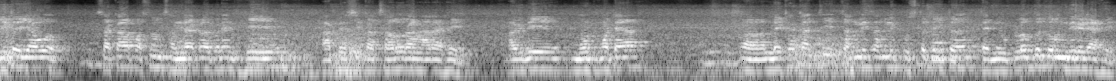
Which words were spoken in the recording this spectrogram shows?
इथं यावं. सकाळपासून संध्याकाळपर्यंत ही अभ्यासिका चालू राहणार आहे. अगदी मोठमोठ्या लेखकांची चांगली चांगली पुस्तकं इथं त्यांनी उपलब्ध करून दिलेली आहेत.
